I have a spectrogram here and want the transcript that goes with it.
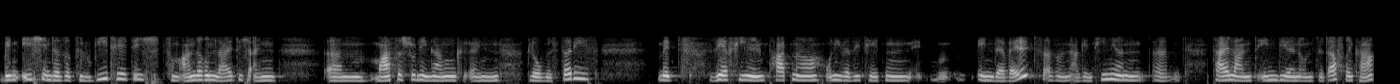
bin ich in der Soziologie tätig, zum anderen leite ich einen ähm, Masterstudiengang in Global Studies mit sehr vielen Partneruniversitäten in der Welt, also in Argentinien, äh, Thailand, Indien und Südafrika.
